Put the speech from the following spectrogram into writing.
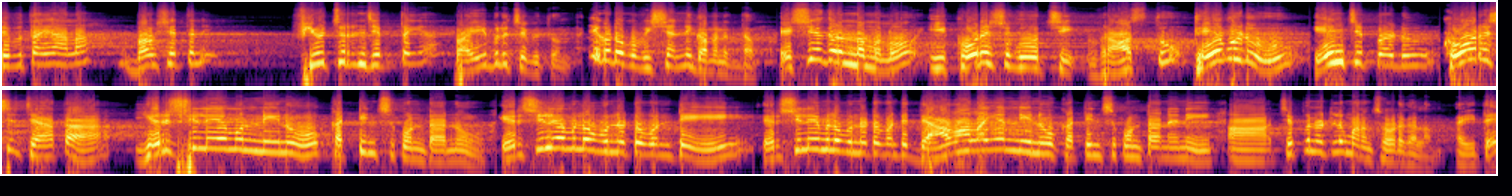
చెబుతాయా అలా? భవిష్యత్తుని? ఫ్యూచర్ అని చెప్తాయా బైబిల్ చెబుతుంది. ఇక్కడ ఒక విషయాన్ని గమనిద్దాం. యశ్య గ్రంథంలో ఈ కోరెషు గూర్చి వ్రాస్తూ దేవుడు ఏం చెప్పాడు? కోరెషు చేత ఎరుషులేము నేను కట్టించుకుంటాను. ఎరుషులేములో ఉన్నటువంటి ఎరుషులేములో ఉన్నటువంటి దేవాలయం నేను కట్టించుకుంటానని ఆ చెప్పినట్లు మనం చూడగలం. అయితే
